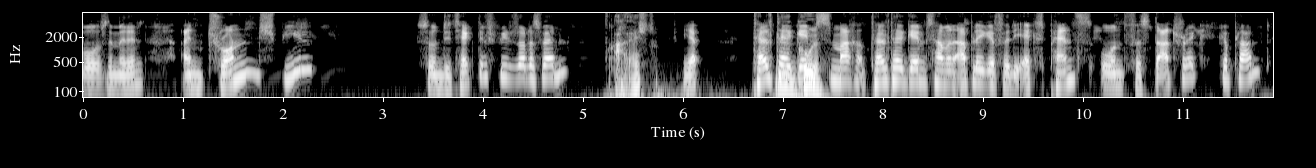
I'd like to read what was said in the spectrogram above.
wo sind wir denn? Ein Tron-Spiel? So ein Detective-Spiel soll das werden? Ach echt? Ja. Yep. Telltale, hm, Games cool. machen, Telltale Games haben einen Ableger für die Expanse und für Star Trek geplant.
